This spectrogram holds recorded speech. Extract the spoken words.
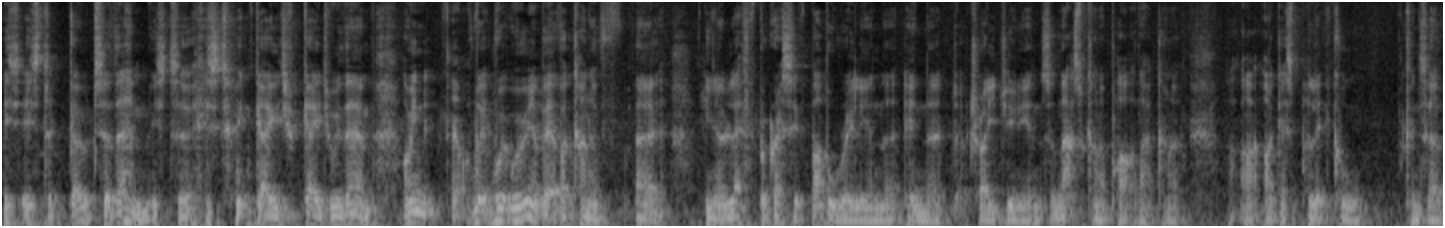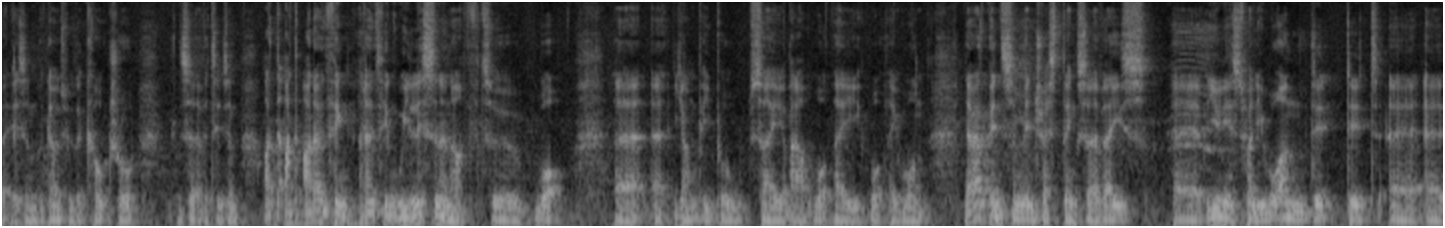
is, is to go to them, is to is to engage engage with them. I mean, we're, in a bit of a kind of uh, you know left progressive bubble really in the in the trade unions, and that's kind of part of that kind of I, I guess political conservatism that goes with the cultural conservatism. I, I, I, don't think I don't think we listen enough to what uh, uh, young people say about what they what they want. There have been some interesting surveys. Uh, Unions 21 did did uh, uh,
